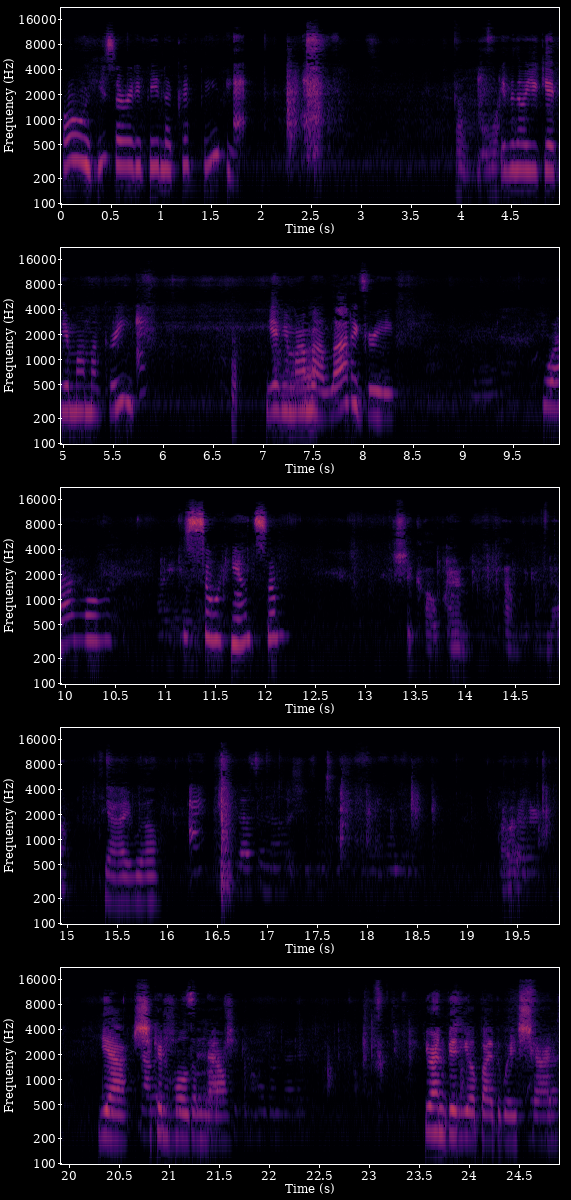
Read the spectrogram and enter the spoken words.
Oh, he's already being a good baby. Uh-huh. Even though you gave your mama grief. You gave your mama a lot of grief. Wow. He's so handsome. Should call Ben. Tell him to come down. Yeah, I will. That's enough. She's like, Huh? better. Yeah, she can hold him now. up, She can hold him better. You're on video, by the way, Sharon.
